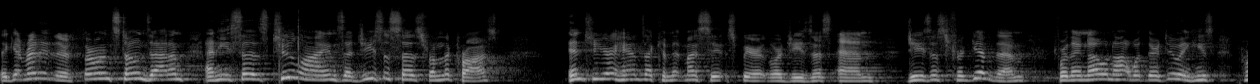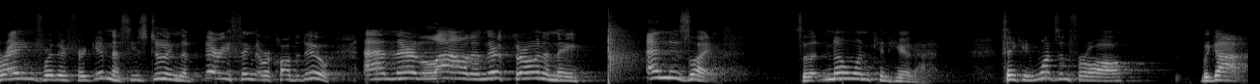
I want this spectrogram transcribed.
they get ready. They're throwing stones at him. And he says two lines that Jesus says from the cross Into your hands I commit my spirit, Lord Jesus. And Jesus, forgive them, for they know not what they're doing. He's praying for their forgiveness. He's doing the very thing that we're called to do. And they're loud and they're throwing, and they end his life so that no one can hear that. Thinking once and for all, we got him.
